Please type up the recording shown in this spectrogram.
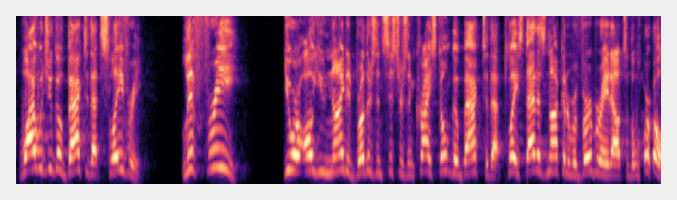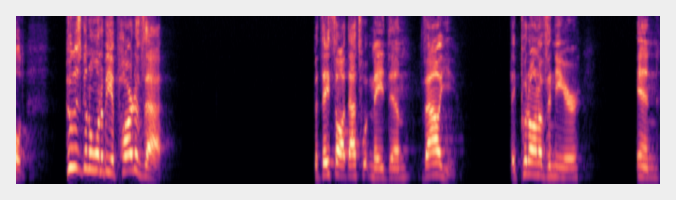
Why would you go back to that slavery? Live free. You are all united, brothers and sisters in Christ. Don't go back to that place. That is not going to reverberate out to the world. Who's going to want to be a part of that? But they thought that's what made them value. They put on a veneer and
